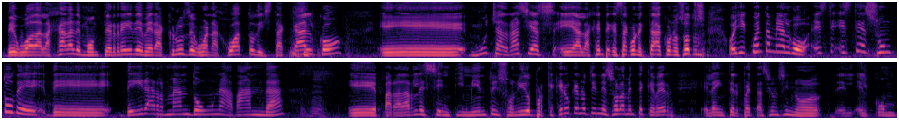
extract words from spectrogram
de Guadalajara, de Monterrey, de Veracruz, de Guanajuato, de Iztacalco. Eh, muchas gracias eh, a la gente que está conectada con nosotros. Oye, cuéntame algo. Este, este asunto de, de- de ir armando una banda eh, para darle sentimiento y sonido, porque creo que no tiene solamente que ver en la interpretación, sino el, el con-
